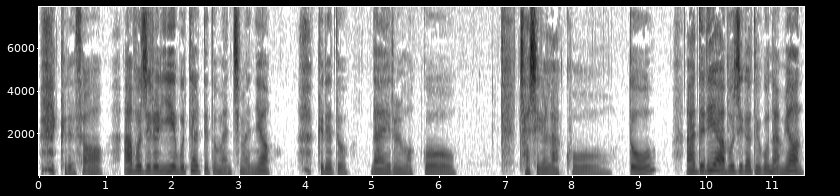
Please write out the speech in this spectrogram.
그래서 아버지를 이해 못할 때도 많지만요. 그래도 나이를 먹고 자식을 낳고 또 아들이 아버지가 되고 나면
